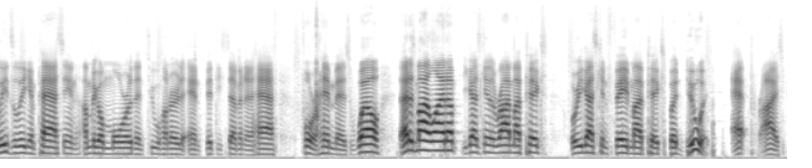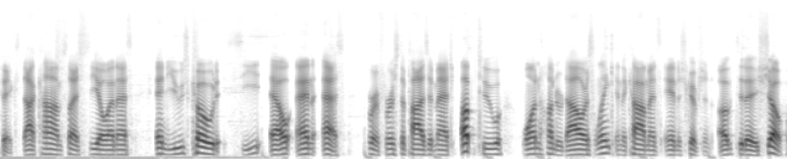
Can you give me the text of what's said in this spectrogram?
leads the league in passing. I'm going to go more than 257 and a half for him as well. That is my lineup. You guys can ride my picks or you guys can fade my picks, but do it at prizepicks.com slash CLNS and use code CLNS for a first deposit match up to $100. Link in the comments and description of today's show.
